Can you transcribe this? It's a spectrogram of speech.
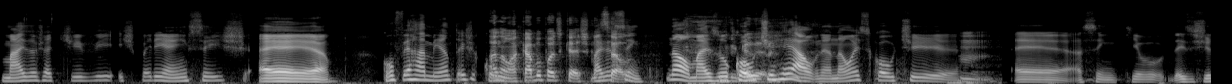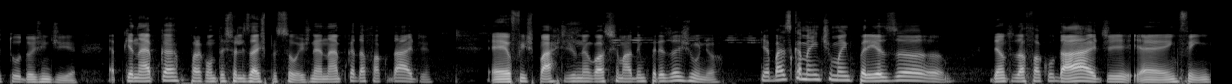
mas eu já tive experiências é, com ferramentas de coach. Ah, não, acaba o podcast, Mas cancela. assim, não, mas o coach real, né? Não esse coach, Hum, é, assim, que eu- existe tudo hoje em dia. É porque na época, para contextualizar as pessoas, né? Na época da faculdade, é, eu fiz parte de um negócio chamado Empresa Júnior, que é basicamente uma empresa dentro da faculdade, é, enfim,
